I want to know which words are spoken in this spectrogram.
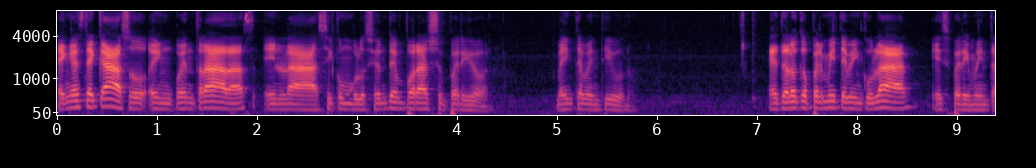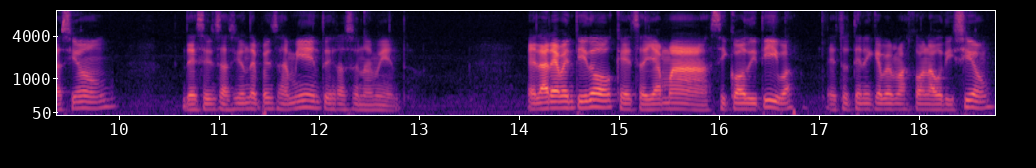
En este caso, encontradas en la circunvolución temporal superior, 20-21. Esto es lo que permite vincular experimentación de sensación de pensamiento y razonamiento. El área 22, que se llama psicoauditiva, esto tiene que ver más con la audición,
